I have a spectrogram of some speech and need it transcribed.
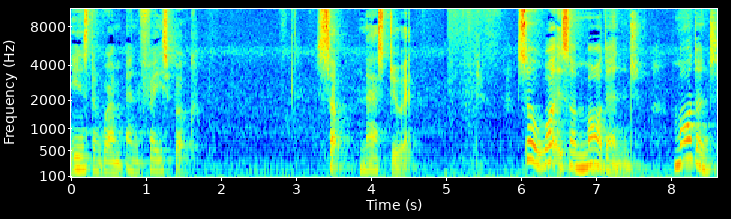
Instagram and Facebook. So, let's do it. So, what is a mordent? Mordent,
